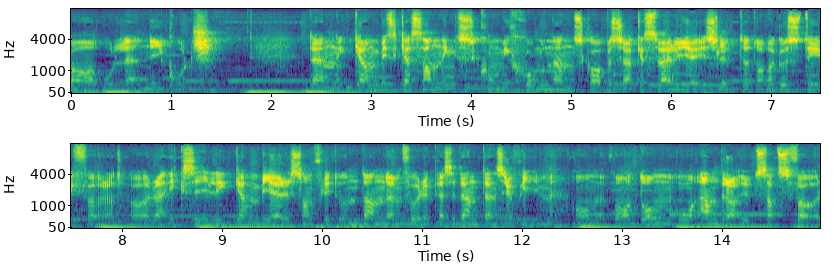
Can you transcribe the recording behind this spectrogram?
var Olle Nygårds. Den gambiska sanningskommissionen ska besöka Sverige i slutet av augusti för att höra exilgambier som flytt undan den förre presidentens regim om andra utsatts för.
